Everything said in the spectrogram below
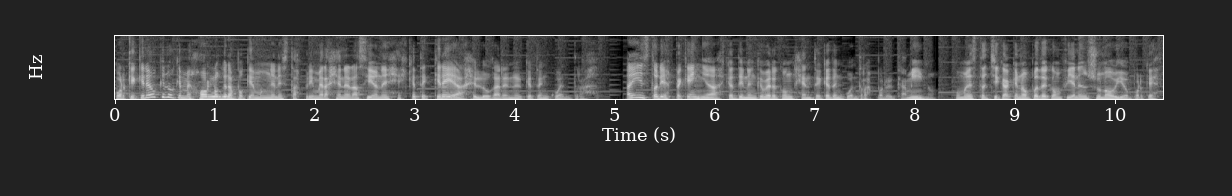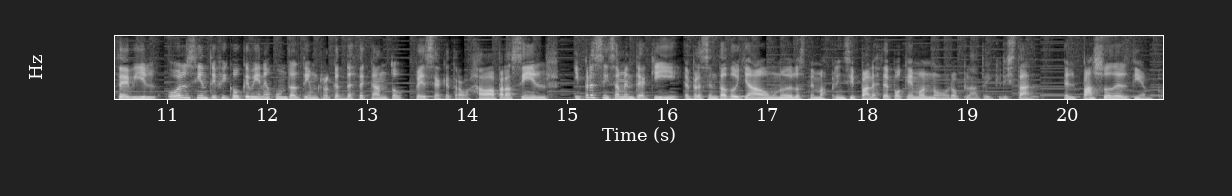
Porque creo que lo que mejor logra Pokémon en estas primeras generaciones es que te creas el lugar en el que te encuentras. Hay historias pequeñas que tienen que ver con gente que te encuentras por el camino, como esta chica que no puede confiar en su novio porque es débil, o el científico que viene junto al Team Rocket desde Canto pese a que trabajaba para Sylph, y precisamente aquí he presentado ya uno de los temas principales de Pokémon Oro, Plata y Cristal, el paso del tiempo.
